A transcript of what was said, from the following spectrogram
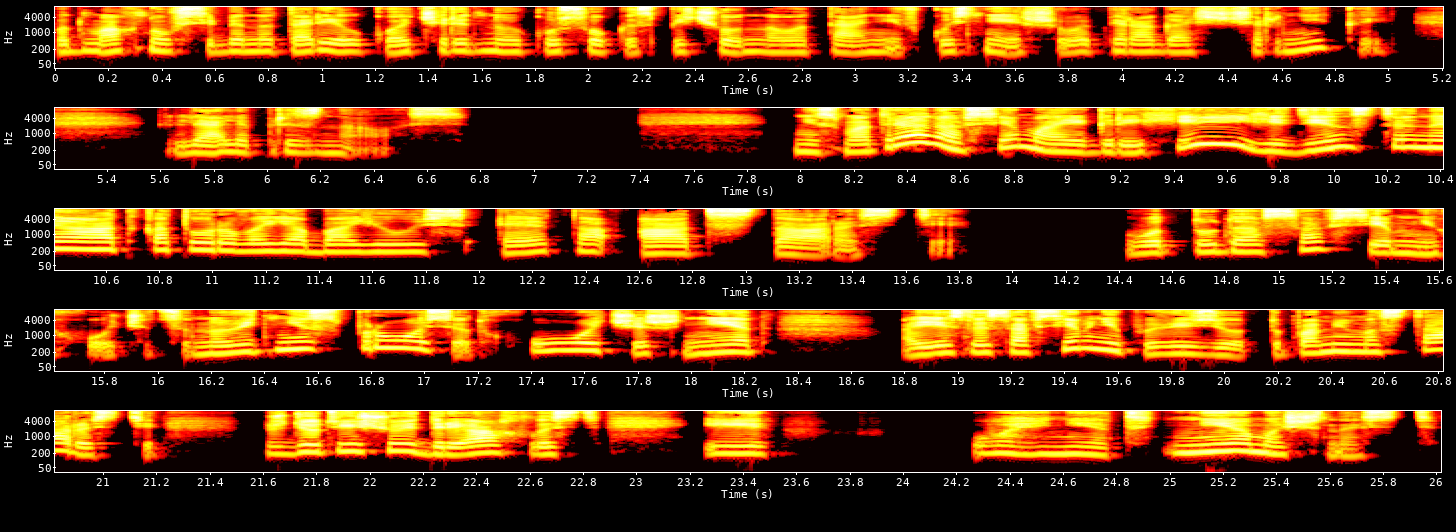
Подмахнув себе на тарелку очередной кусок испеченного Таней вкуснейшего пирога с черникой, Ляля призналась. Несмотря на все мои грехи, единственный ад, которого я боюсь, это ад старости. Вот туда совсем не хочется. Но ведь не спросят, хочешь, нет. А если совсем не повезет, то помимо старости ждет еще и дряхлость, и... Ой, нет, немощность.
